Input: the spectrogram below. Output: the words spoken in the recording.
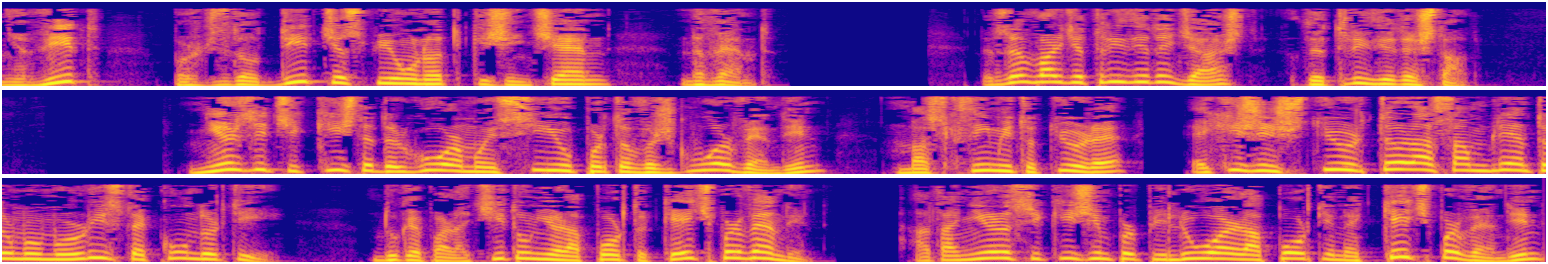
një vit për çdo ditë që spiunët kishin qenë në vend. Lexojmë vargjet 36 dhe 37. Njerëzit që kishte dërguar Moisiu për të vëzhguar vendin, mbas kthimit të tyre, e kishin shtyrë tërë asamblenë të murmuriste kundër tij, duke paraqitur një raport të keq për vendin. Ata njerëz që kishin përpiluar raportin e keq për vendin,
